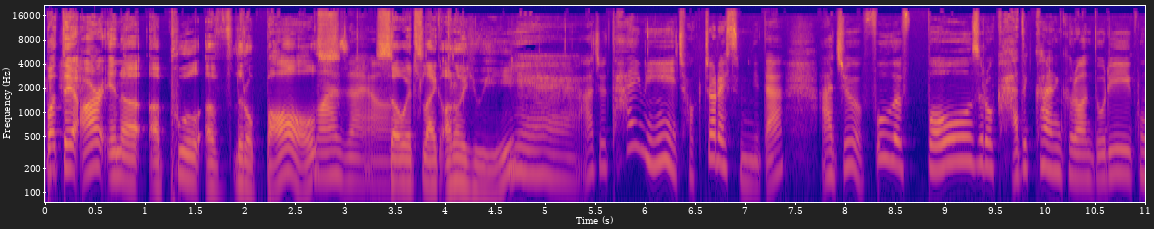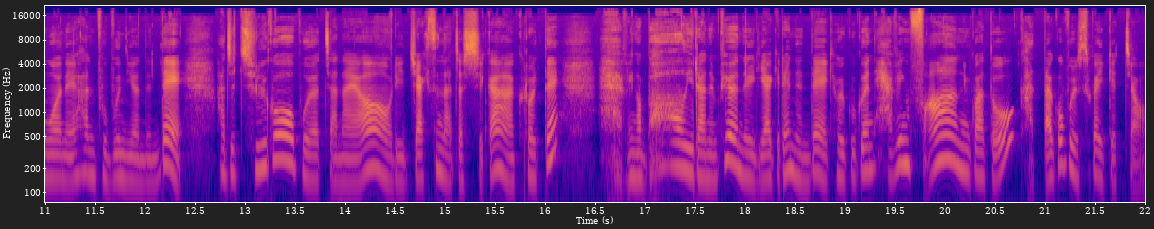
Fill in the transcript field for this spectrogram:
but they are in a, a pool of little balls. 맞아요. So it's like 언어유희. 예, 아주 타이밍이 적절했습니다. 아주 full of balls로 가득한 그런 놀이공원의 한 부분이었는데 아주 즐거워 보였잖아요. 우리 잭슨 아저씨가 그럴 때 having a ball이라는 표현을 이야기를 했는데 결국은 having fun과도 같다고 볼 수가 있겠죠.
